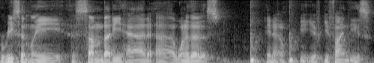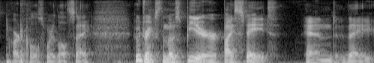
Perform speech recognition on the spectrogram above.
recently, somebody had uh, one of those. You know, you, you find these articles where they'll say, "Who drinks the most beer by state?" and they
